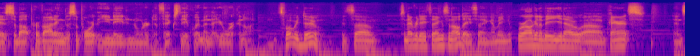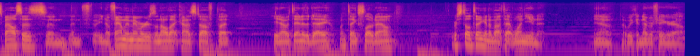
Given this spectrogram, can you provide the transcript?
it's about providing the support that you need in order to fix the equipment that you're working on. It's what we do. It's um, it's an everyday thing. It's an all day thing. I mean, we're all going to be, you know, uh, parents and spouses and, and you know family members and all that kind of stuff. But you know, at the end of the day, when things slow down, we're still thinking about that one unit, you know, that we could never figure out.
